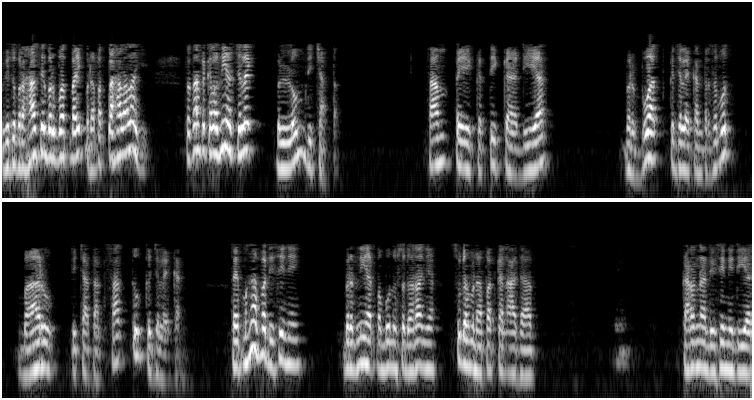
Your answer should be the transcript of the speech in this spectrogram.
Begitu berhasil berbuat baik, mendapat pahala lagi. Tetapi kalau niat jelek, belum dicatat. Sampai ketika dia berbuat kejelekan tersebut, baru dicatat satu kejelekan. Tapi mengapa di sini berniat membunuh saudaranya sudah mendapatkan adab? Karena di sini dia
